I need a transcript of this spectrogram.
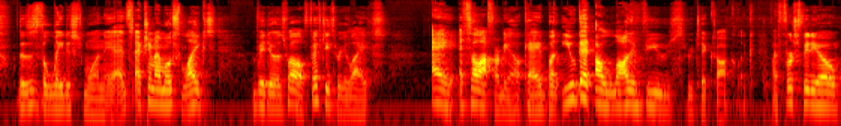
this is the latest one. It's actually my most liked video as well. 53 likes. Hey, it's a lot for me, okay? But you get a lot of views through TikTok. Like, my first video,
